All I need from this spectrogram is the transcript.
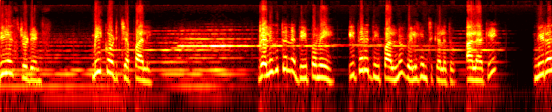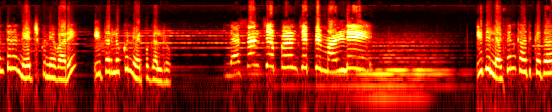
డియర్ స్టూడెంట్స్ మీకోటి చెప్పాలి. వెలుగుతున్న దీపమే ఇతర దీపాలను వెలిగించగలదు. అలాగే నిరంతరం నేర్చుకునేవారే ఇతరులకు నేర్పగలరు. లెసన్ చెప్పని చెప్పి మళ్ళీ ఇది లెసన్ కాదు కదా?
